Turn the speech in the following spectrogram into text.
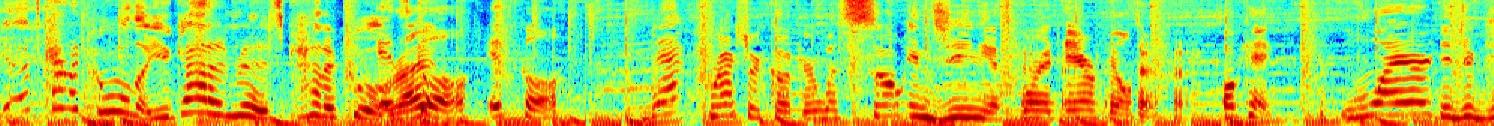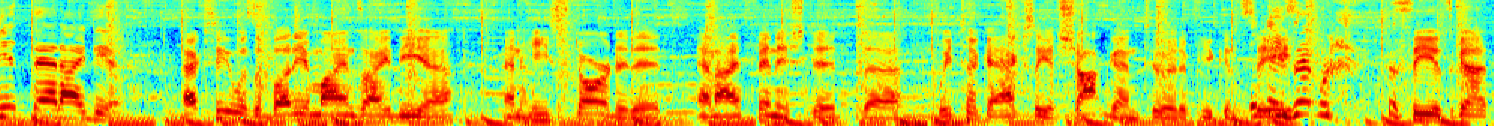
it's kind of cool, though. You gotta admit, it's kind of cool, it's right? It's cool. It's cool. That pressure cooker was so ingenious for an air filter. Okay, where did you get that idea? Actually, it was a buddy of mine's idea, and he started it, and I finished it. Uh, we took actually a shotgun to it, if you can see. Okay, is that where see, it's got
